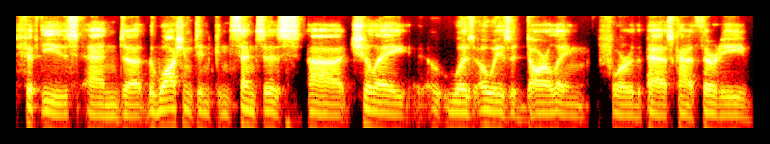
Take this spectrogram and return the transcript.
50s, and uh, the Washington Consensus, uh, Chile was always a darling for the past kind of 30,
